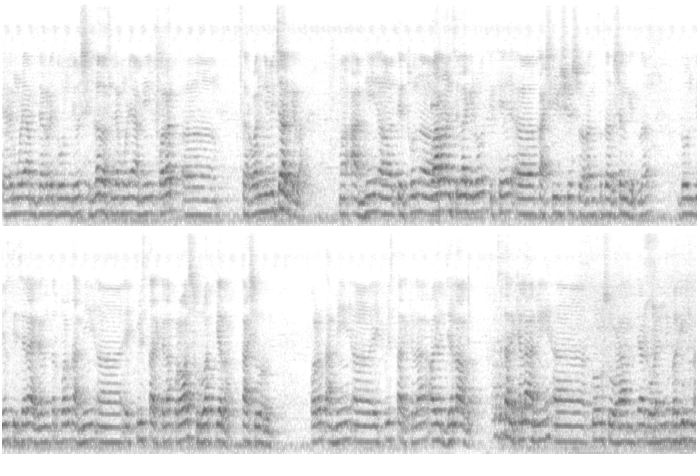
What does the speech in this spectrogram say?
त्यामुळे आमच्याकडे दोन दिवस शिल्लक असल्यामुळे आम्ही परत सर्वांनी विचार केला. मग आम्ही तेथून वाराणसीला गेलो. तिथे काशी विश्वेश्वरांचं दर्शन घेतलं. दोन दिवस तिथे राहिल्यानंतर परत आम्ही एकवीस तारखेला प्रवास सुरुवात केला काशीवरून. परत आम्ही एकवीस तारखेला अयोध्येला आलो. तारखेला आम्ही तो सोहळा आमच्या डोळ्यांनी बघितला.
